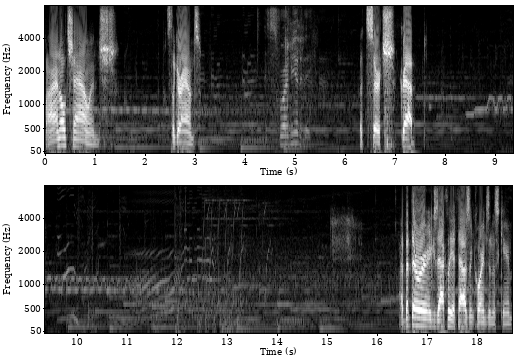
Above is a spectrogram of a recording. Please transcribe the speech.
Final challenge. Let's look around. This is for immunity. Let's search. Grab. Bet there were exactly a thousand coins in this game.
